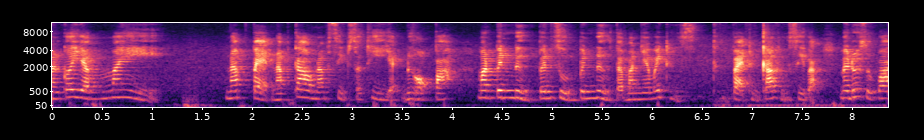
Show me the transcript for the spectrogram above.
มันก็ยังไม่นับแปดนับเก้านับสิบสักทีอะนึกออกปะมันเป็นหนึ่งเป็นศูนย์เป็นหนึ่งแต่มันยังไม่ถึงถึงแปดถึงเก้าถึงสิบอะไม่รู้สึกว่า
